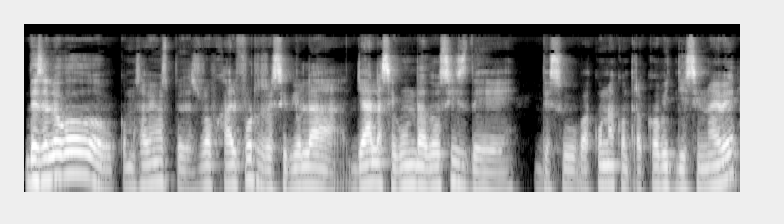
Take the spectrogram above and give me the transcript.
Desde luego, como sabemos, pues Rob Halford recibió la, ya la segunda dosis de, su vacuna contra COVID-19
